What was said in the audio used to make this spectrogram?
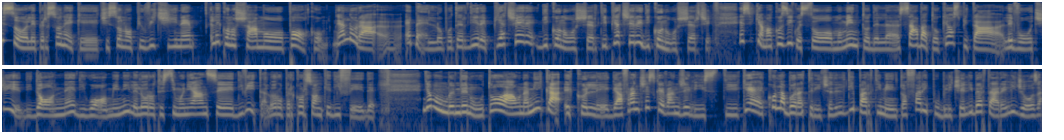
spesso le persone che ci sono più vicine le conosciamo poco e allora eh, è bello poter dire piacere di conoscerti, piacere di conoscerci. E si chiama così questo momento del sabato che ospita le voci di donne, di uomini, le loro testimonianze di vita, il loro percorso anche di fede. Diamo un benvenuto a un'amica e collega, Francesca Evangelisti, che è collaboratrice del Dipartimento Affari Pubblici e Libertà Religiosa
